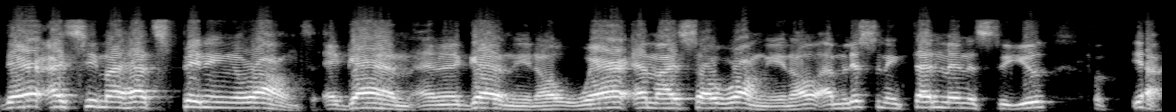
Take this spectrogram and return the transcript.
there I see my head spinning around again and again, you know, where am I so wrong? You know, I'm listening 10 minutes to you. Yeah,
